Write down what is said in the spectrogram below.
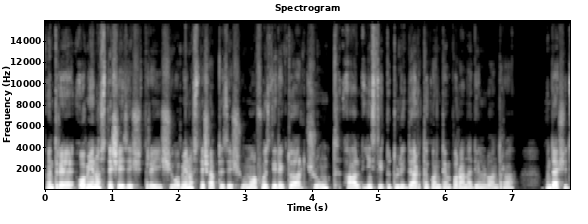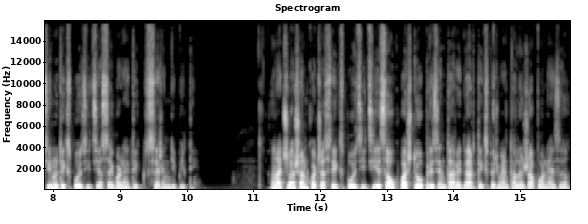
Între 1963 și 1971 a fost director adjunct al Institutului de Artă Contemporană din Londra, unde a și ținut expoziția Cybernetic Serendipity. În același an cu această expoziție s-a ocupat și de o prezentare de artă experimentală japoneză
